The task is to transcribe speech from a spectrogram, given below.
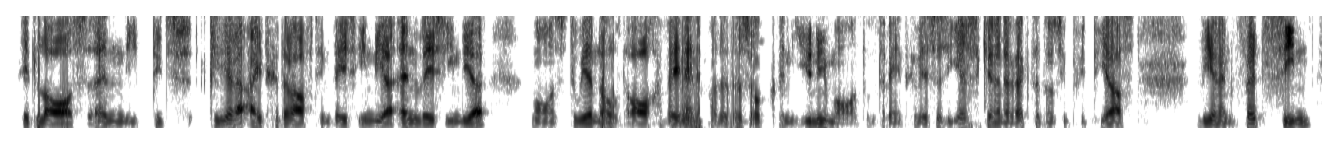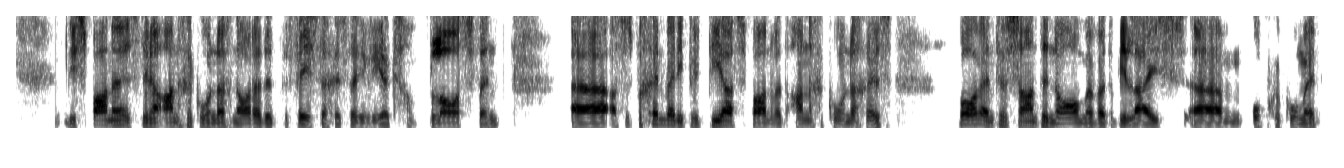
het laas in die toetsklere uitgedraf teen Wes-Indië in Wes-Indië maar ons 2-0 daar gewen het, maar dit is ook in Junie maand omtrent gewees. So is die eerste keer in 'n week dat ons die Proteas weer in wit sien. Die spanne is toe nou aangekondig nadat dit bevestig is dat die reeks gaan plaasvind. Uh as ons begin by die Protea span wat aangekondig is, baie interessante name wat op die lys ehm um, opgekom het.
